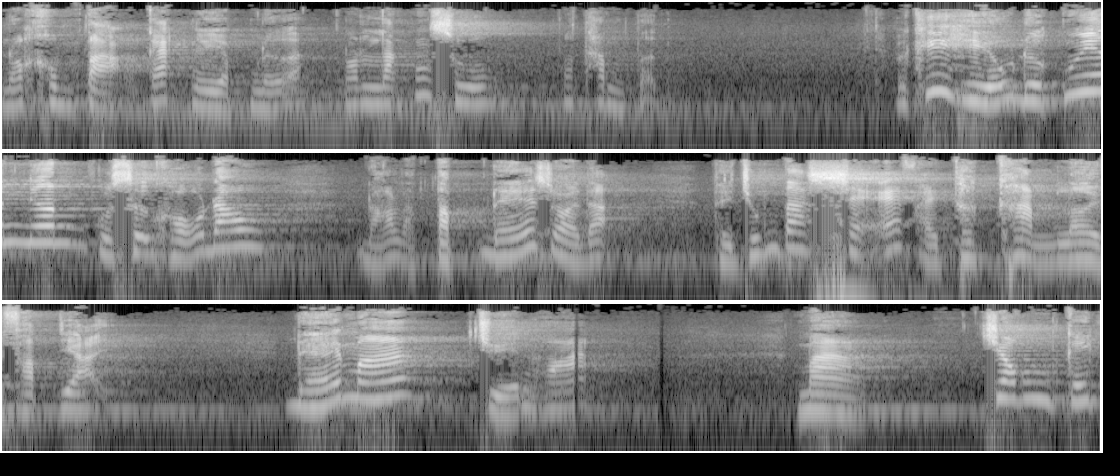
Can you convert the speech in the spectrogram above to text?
nó không tạo các nghiệp nữa, nó lắng xuống, nó thanh tịnh. Và khi hiểu được nguyên nhân của sự khổ đau, đó là tập đế rồi đó, thì chúng ta sẽ phải thực hành lời phật dạy để mà chuyển hóa. Mà trong cái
